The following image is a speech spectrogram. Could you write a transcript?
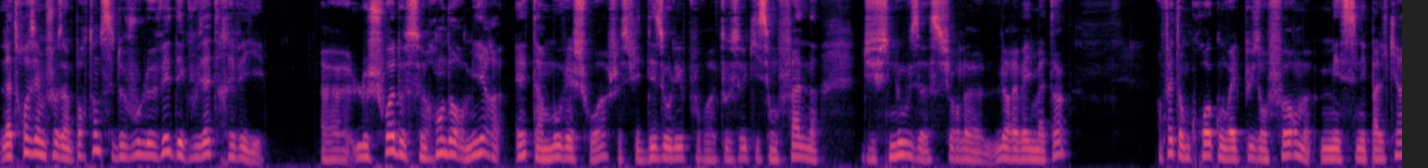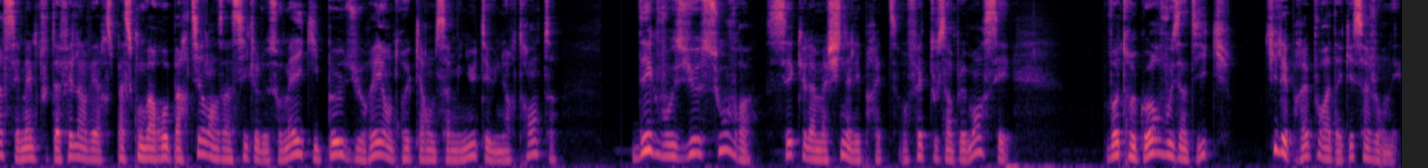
La troisième chose importante, c'est de vous lever dès que vous êtes réveillé. Euh, le choix de se rendormir est un mauvais choix. Je suis désolé pour euh, tous ceux qui sont fans du snooze sur le réveil matin. En fait, on croit qu'on va être plus en forme, mais ce n'est pas le cas, c'est même tout à fait l'inverse, parce qu'on va repartir dans un cycle de sommeil qui peut durer entre 45 minutes et 1h30. Dès que vos yeux s'ouvrent, c'est que la machine elle est prête. En fait, tout simplement, c'est votre corps vous indique qu'il est prêt pour attaquer sa journée.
